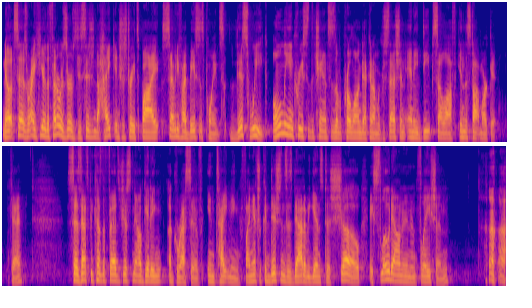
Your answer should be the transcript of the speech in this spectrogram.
Now it says right here the Federal Reserve's decision to hike interest rates by 75 basis points this week only increases the chances of a prolonged economic recession and a deep sell off in the stock market. Okay. Says that's because the Fed's just now getting aggressive in tightening financial conditions as data begins to show a slowdown in inflation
